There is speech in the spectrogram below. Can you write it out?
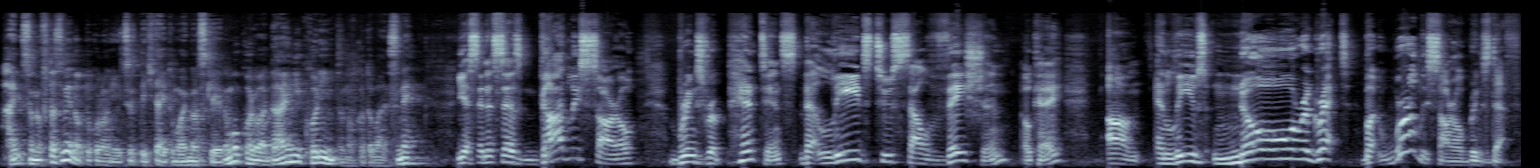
はい、その二つ目のところに移っていきたいと思いますけれども、これは第二コリントの言葉ですね。Yes, and it says, Godly sorrow brings repentance that leads to salvation, okay, um, and leaves no regret. But worldly sorrow brings death.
